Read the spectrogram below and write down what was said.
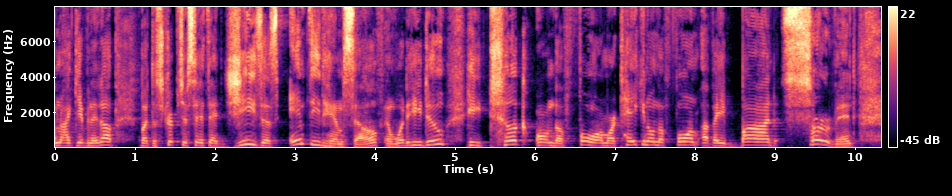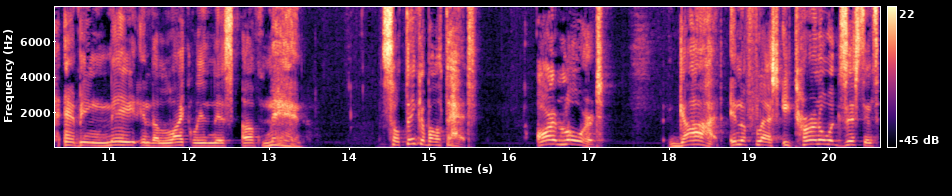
I'm not giving it up. But the scripture says that Jesus emptied himself. And what did he do? He took on the form or taken on the form of a bond servant and being made in the likeness of man. So think about that. Our Lord, God in the flesh, eternal existence,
